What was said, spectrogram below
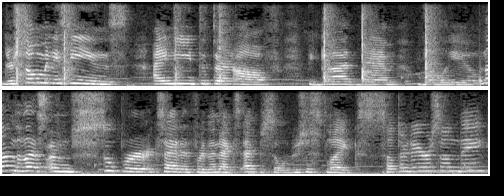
there's so many scenes I need to turn off the goddamn volume. Nonetheless, I'm super excited for the next episode, which is like Saturday or Sunday.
